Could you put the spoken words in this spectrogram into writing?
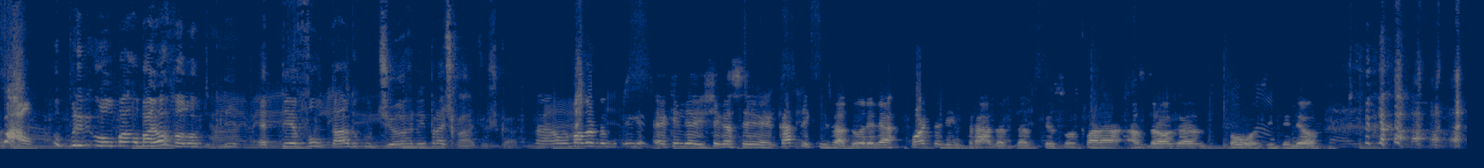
Qual? O, prim- o ma- o maior valor do Glee é ter voltado com o Journey pras rádios, cara. Não, o valor do Glee é que ele chega a ser catequizador, ele é a porta de entrada das pessoas para as drogas boas, entendeu?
